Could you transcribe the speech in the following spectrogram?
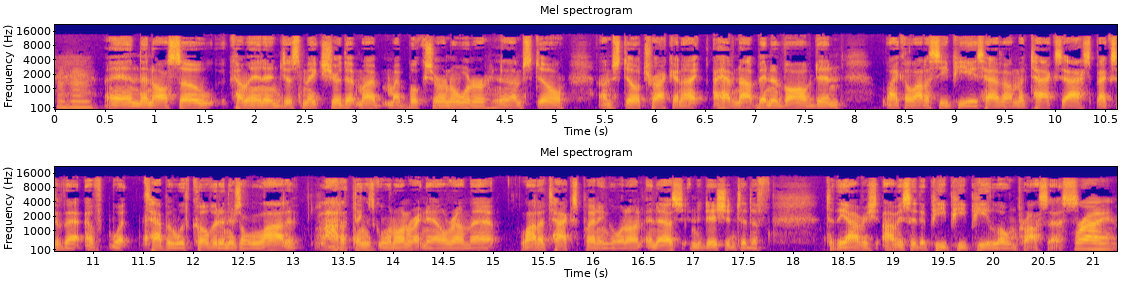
mm-hmm. and then also come in and just make sure that my, my books are in order and I'm still I'm still tracking. I, I have not been involved in like a lot of CPAs have on the tax aspects of that of what's happened with COVID, and there's a lot of a lot of things going on right now around that. A lot of tax planning going on, and as in addition to the to the obviously the PPP loan process, right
